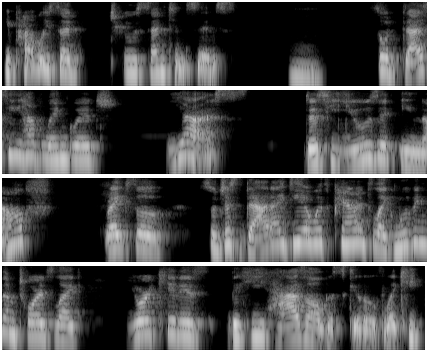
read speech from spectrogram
he probably said two sentences. Mm. So, does he have language? Yes. Does he use it enough? Right. So, so just that idea with parents, like moving them towards like your kid is that he has all the skills, like he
